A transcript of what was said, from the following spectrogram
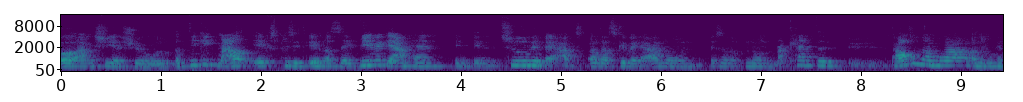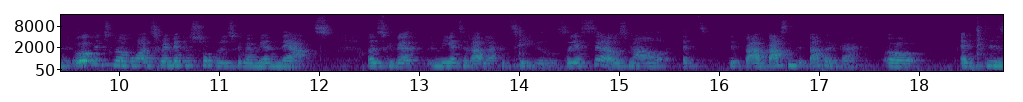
at arrangere showet. Og de gik meget eksplicit ind og sagde, vi vil gerne have en, en tydelig vært, og der skal være nogle, altså, nogle markante øh, pausenumre, og nogle markante åbningsnumre, og det skal være mere personligt, det skal være mere nært, og det skal være mere tilrettelagt til tv'et. Så jeg ser også meget, at det bare var sådan, det var dengang. Og at de,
